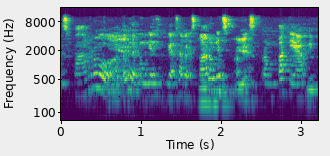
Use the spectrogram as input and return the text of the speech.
separuh atau Iya. nggak mungkin nggak sampai separuh mungkin Iya. seperempat, seperempat ya. Hmm.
